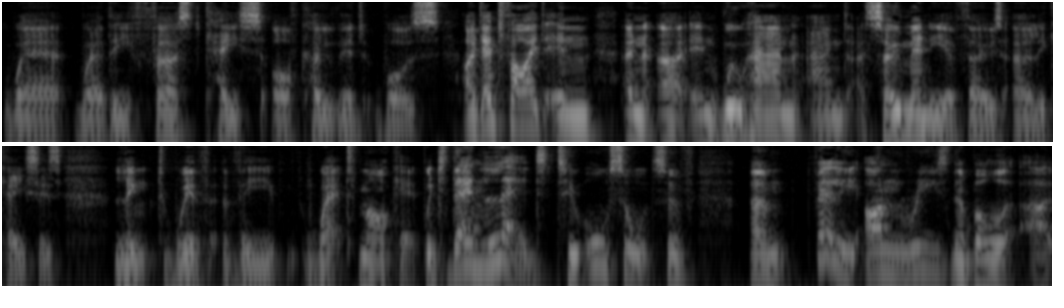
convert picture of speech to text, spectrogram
where where the first case of COVID was identified in uh, in Wuhan, and so many of those early cases linked with the wet market, which then led to all sorts of um, fairly unreasonable uh,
